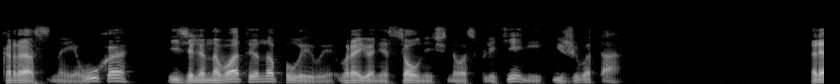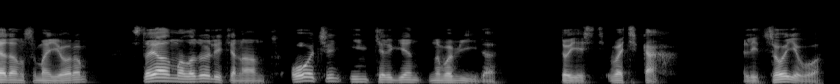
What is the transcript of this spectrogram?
красное ухо и зеленоватые наплывы в районе солнечного сплетения и живота. Рядом с майором стоял молодой лейтенант, очень интеллигентного вида, то есть в очках. Лицо его,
